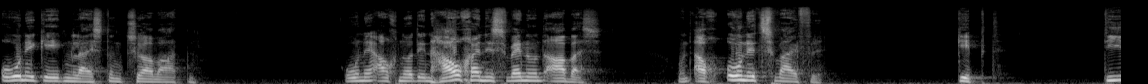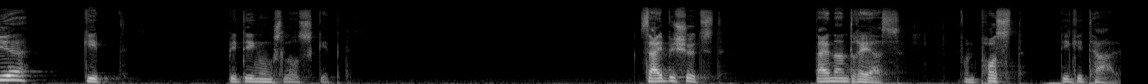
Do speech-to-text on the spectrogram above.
ohne Gegenleistung zu erwarten, ohne auch nur den Hauch eines Wenn und Abers und auch ohne Zweifel gibt, dir gibt bedingungslos gibt. Sei beschützt. Dein Andreas von Post Digital.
